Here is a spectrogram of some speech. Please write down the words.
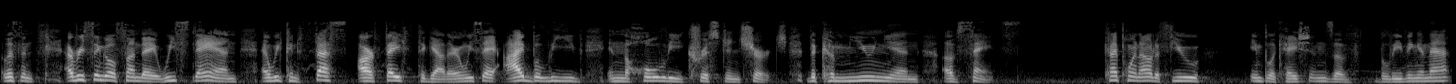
Listen, every single Sunday we stand and we confess our faith together and we say, I believe in the holy Christian church, the communion of saints. Can I point out a few implications of believing in that?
